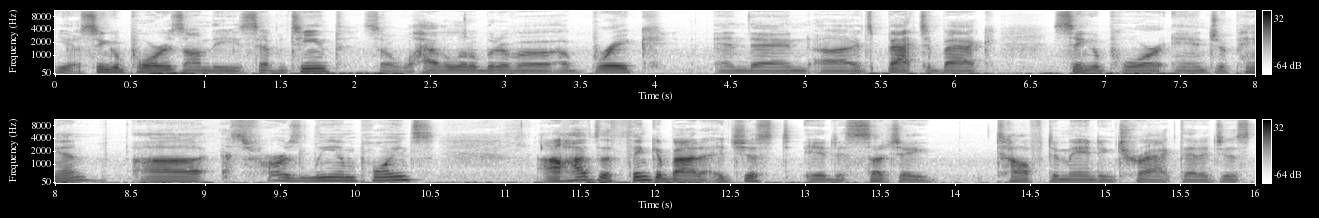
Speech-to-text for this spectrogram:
you know, Singapore is on the 17th, so we'll have a little bit of a, a break, and then uh, it's back to back Singapore and Japan. Uh, as far as Liam points, I'll have to think about it. It just it is such a tough, demanding track that it just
